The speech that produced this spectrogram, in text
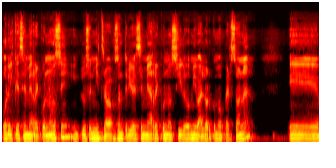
por el que se me reconoce. Incluso en mis trabajos anteriores se me ha reconocido mi valor como persona. Eh,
